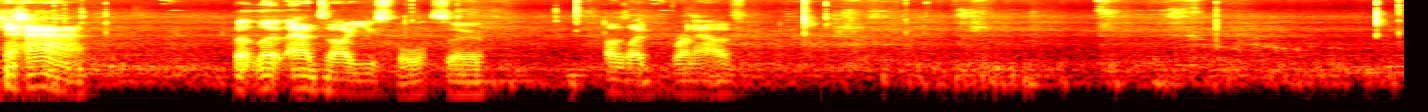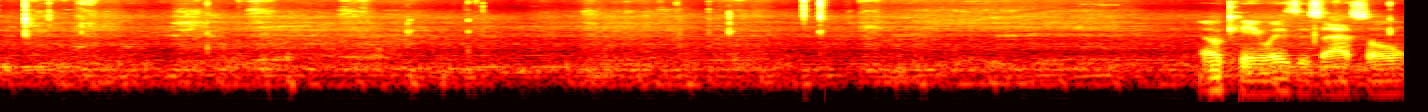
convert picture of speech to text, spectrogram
Haha. but the ads are useful, so I was like run out of Okay, where's this asshole?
